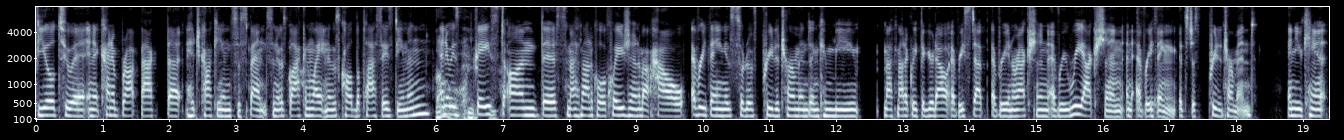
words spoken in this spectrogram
feel to it, and it kind of brought back that Hitchcockian suspense. And it was black and white, and it was called Laplace's Demon, and it Oh, was based on this mathematical equation about how everything is sort of predetermined and can be mathematically figured out every step, every interaction, every reaction, and everything. It's just predetermined. And you can't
